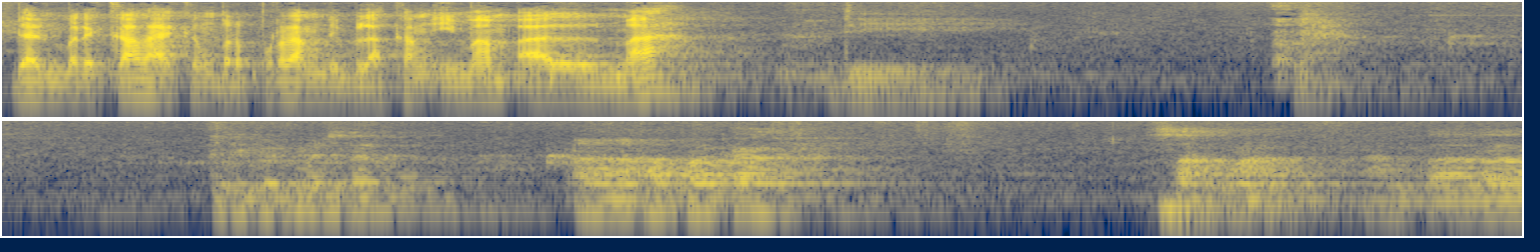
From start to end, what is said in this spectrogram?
dan mereka lah akan berperang di belakang Imam Al-Mahdi. Ya. Ustaz, uh, apakah sama antara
